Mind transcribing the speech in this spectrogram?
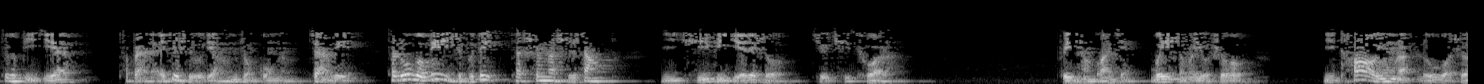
这个比劫它本来就是有两种功能，站位。它如果位置不对，它生了十伤，你取比劫的时候就取错了，非常关键。为什么有时候你套用了？如果说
